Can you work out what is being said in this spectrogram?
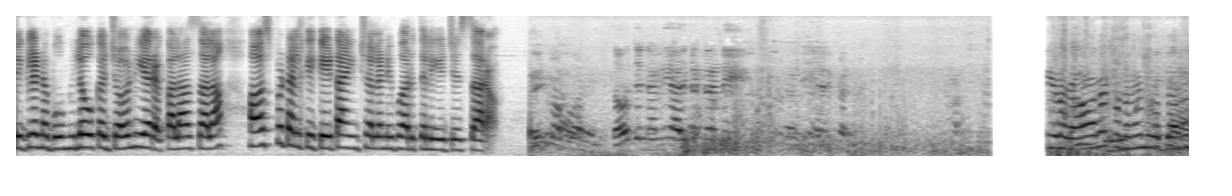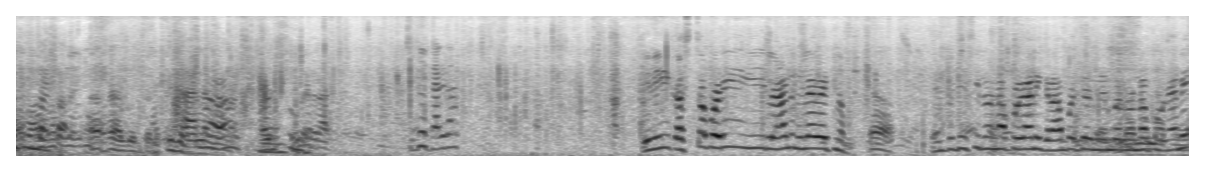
మిగిలిన భూమిలో ఒక జూనియర్ కళాశాల హాస్పిటల్కి కేటాయించాలని వారు తెలియజేశారు. దౌర్జన్యాన్ని అరికట్టండి. ఇక్కడ కావాలా? కొంతమంది వద్దన్నట్టు ఉందంట. ఇది కష్టపడి ఈ ల్యాండ్ నిలబెట్టినాం. ఎంపీటీసీలు ఉన్నప్పుడు కానీ గ్రామ పంచాయతీ మెంబర్లు ఉన్నప్పుడు కానీ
